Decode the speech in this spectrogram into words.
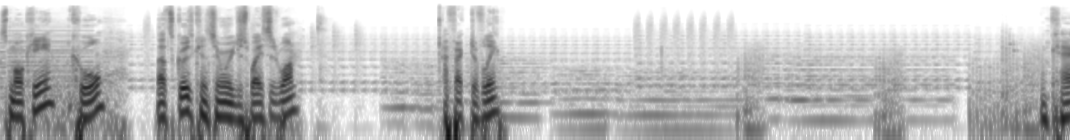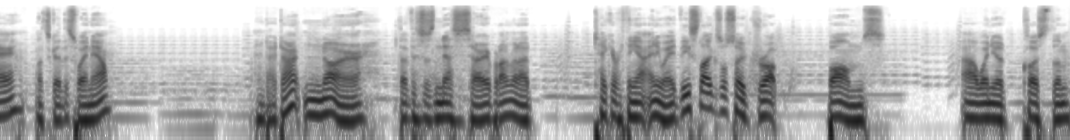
Small key, cool. That's good, considering we just wasted one. Effectively. Okay, let's go this way now. And I don't know that this is necessary, but I'm gonna take everything out anyway. These slugs also drop bombs uh, when you're close to them.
